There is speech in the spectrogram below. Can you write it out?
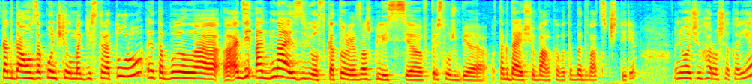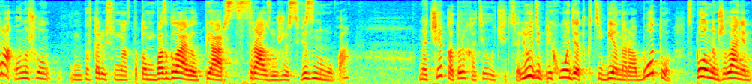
когда он закончил магистратуру. Это была оди- одна из звезд, которые зажглись э, в пресс-службе тогда еще банка ВТБ-24. У него очень хорошая карьера. Он ушел, повторюсь, у нас потом возглавил пиар сразу же связного. Но человек, который хотел учиться. Люди приходят к тебе на работу с полным желанием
